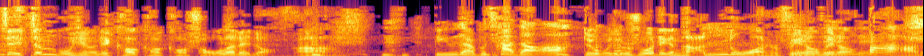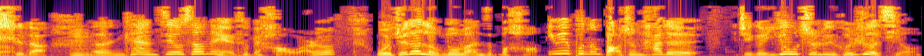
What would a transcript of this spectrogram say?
这真不行，这烤烤烤熟了这就啊。比喻有点不恰当啊。对，我就是说这个难度啊是非常非常对对对大的。是的，嗯呃，你看自由香奈也特别好玩，说我觉得冷冻卵子不好，因为不能保证它的这个优质率和热情，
